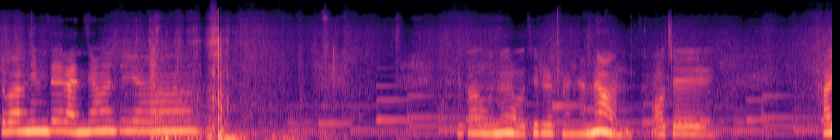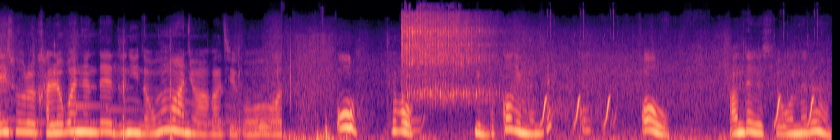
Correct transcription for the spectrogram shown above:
조밥님들 안녕하세요. 제가 오늘 어디를 가냐면 어제 다이소를 가려고 했는데 눈이 너무 많이 와가지고 어- 오 대박 이거 못 가겠는데? 어우 안 되겠어 오늘은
